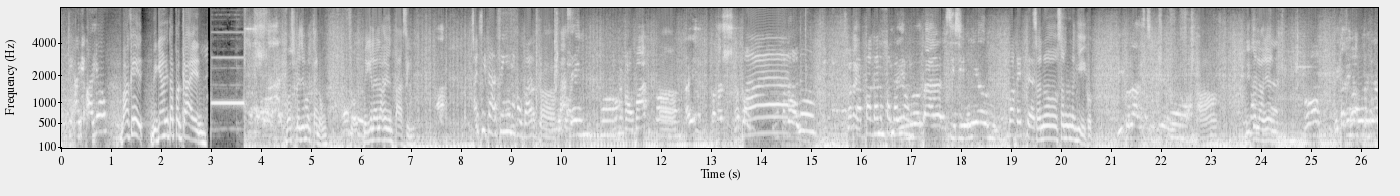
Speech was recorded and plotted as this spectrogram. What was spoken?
Hindi. Ayaw. Ayaw. Bakit? Bigyan kita pagkain. Boss, pwede magtanong? May kilala kayong tasing? Ay, si Tasing yung nakaubat. Ah, Lasing! Nakaubat? ah, Ay, baka Pa, ano? Kapag anong pag Ngayon mo ta sisiyo yun. Bakit, sir? saan saan nag-iikot? Dito lang sa studio. Ah, dito lang yan. Oo. Itasin niyo muna nila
